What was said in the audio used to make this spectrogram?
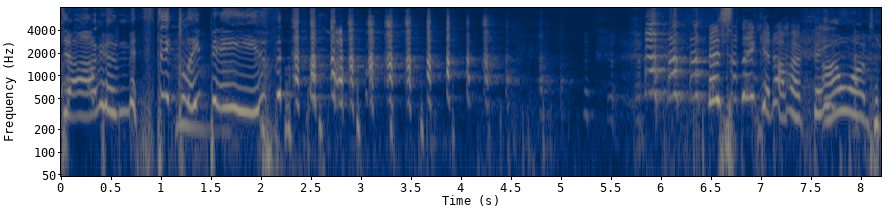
Dog who mystically pees. Just thinking on my feet. I want to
